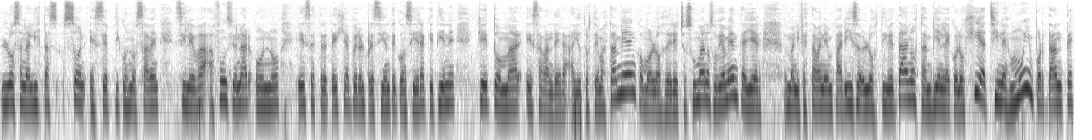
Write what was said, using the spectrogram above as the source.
los analistas son escépticos, no saben si le va a funcionar o no esa estrategia, pero el presidente considera que tiene que tomar esa bandera. Hay otros temas también, como los derechos humanos, obviamente. Ayer manifestaban en París los tibetanos, también la ecología. China es muy importante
